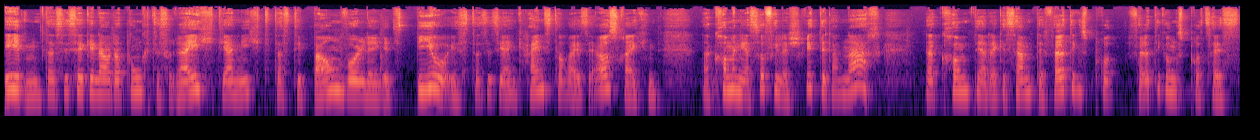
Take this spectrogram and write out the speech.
Eben, das ist ja genau der Punkt. Es reicht ja nicht, dass die Baumwolle jetzt bio ist. Das ist ja in keinster Weise ausreichend. Da kommen ja so viele Schritte danach. Da kommt ja der gesamte Fertigungsprozess.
